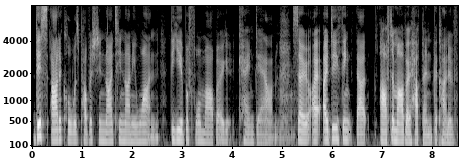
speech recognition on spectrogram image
This article was published in 1991, the year before Mabo came down. So I, I do think that after Mabo happened, the kind of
